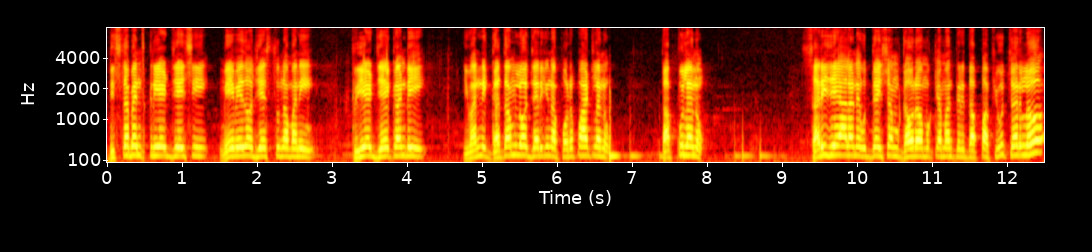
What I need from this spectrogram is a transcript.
డిస్టర్బెన్స్ క్రియేట్ చేసి మేమేదో చేస్తున్నామని క్రియేట్ చేయకండి. ఇవన్నీ గతంలో జరిగిన పొరపాట్లను తప్పులను సరిచేయాలనే ఉద్దేశం గౌరవ ముఖ్యమంత్రి తప్ప ఫ్యూచర్లో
